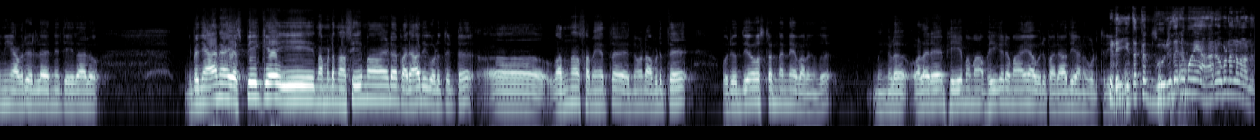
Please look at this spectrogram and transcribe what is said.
ഇനി അവരെല്ലാം എന്നെ ചെയ്താലോ ഇപ്പം ഞാൻ എസ് പിക്ക് ഈ നമ്മുടെ നസീമയുടെ പരാതി കൊടുത്തിട്ട് വന്ന സമയത്ത് എന്നോട് അവിടുത്തെ ഒരു ഉദ്യോഗസ്ഥൻ തന്നെ പറഞ്ഞത് നിങ്ങൾ വളരെ ഭീമമാ ഭീകരമായ ഒരു പരാതിയാണ് കൊടുത്തിരിക്കുന്നത്. ഇതൊക്കെ ഗുരുതരമായ ആരോപണങ്ങളാണ്.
